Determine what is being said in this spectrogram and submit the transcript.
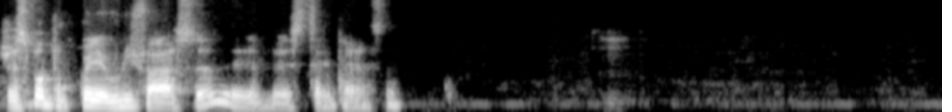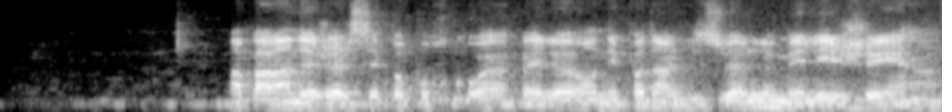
Je sais pas pourquoi il a voulu faire ça, mais c'était intéressant. En parlant de je ne sais pas pourquoi, ben là, on n'est pas dans le visuel, mais les géants,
